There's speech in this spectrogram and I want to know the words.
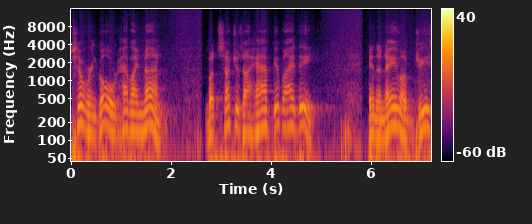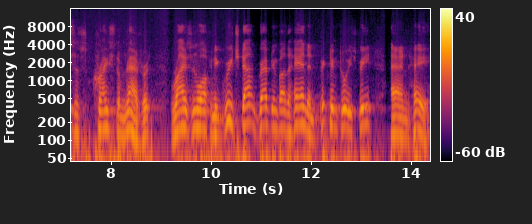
Silver and gold have I none, but such as I have give I thee. In the name of Jesus Christ of Nazareth, rise and walk. And he reached down, grabbed him by the hand, and picked him to his feet. And hey,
